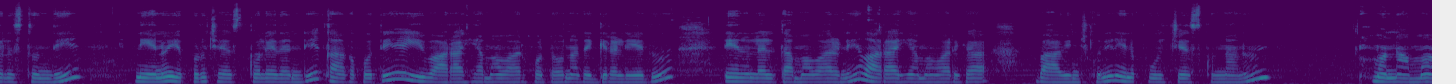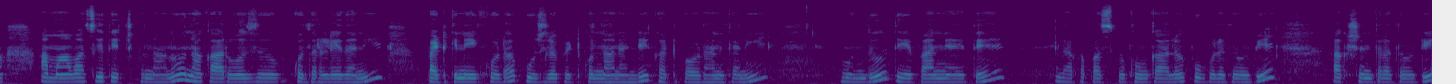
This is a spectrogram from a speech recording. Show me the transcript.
తెలుస్తుంది. నేను ఎప్పుడు చేసుకోలేదండి. కాకపోతే ఈ వారాహి అమ్మవారి ఫోటో నా దగ్గర లేదు. నేను లలిత అమ్మవారిని వారాహి అమ్మవారిగా భావించుకుని నేను పూజ చేసుకున్నాను. మొన్న అమ్మ అమావాస్యకి తెచ్చుకున్నాను. నాకు ఆ రోజు కుదరలేదని పటికిని కూడా పూజలో పెట్టుకున్నానండి కట్టుకోవడానికని. ముందు దీపాన్ని అయితే ఇలాగ పసుపు కుంకాలు పువ్వులతోటి అక్షంతలతోటి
